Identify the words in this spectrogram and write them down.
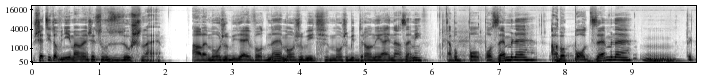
všetci to vnímame, že sú vzdušné. Ale môžu byť aj vodné? Môžu byť, môžu byť drony aj na zemi? Alebo po, pozemné? Alebo podzemné? Mm, tak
